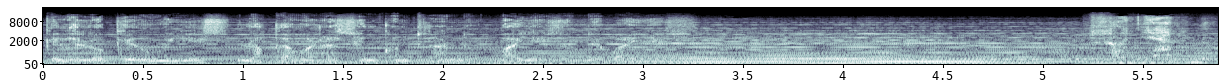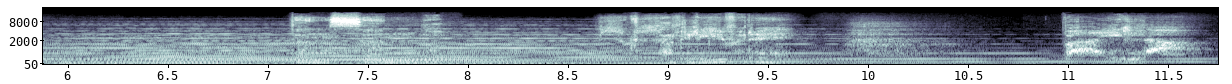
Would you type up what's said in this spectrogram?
que de lo que huyes lo acabarás encontrando, vayas donde vayas. Soñando. danzando. Baila. They're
